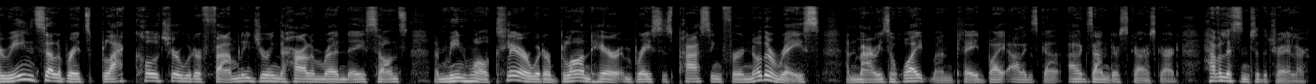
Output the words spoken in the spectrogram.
Irene celebrates black culture with her family during the Harlem Renaissance, and meanwhile, Claire, with her blonde hair, embraces passing for another race and marries a white man played by Alex- Alexander Skarsgård. Have a listen to the trailer.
